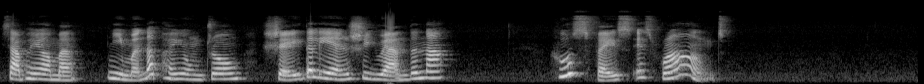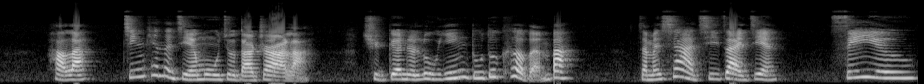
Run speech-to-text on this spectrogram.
小朋友们，你们的朋友中谁的脸是圆的呢？Whose face is round？好了，今天的节目就到这儿了，去跟着录音读读课文吧。咱们下期再见，See you。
